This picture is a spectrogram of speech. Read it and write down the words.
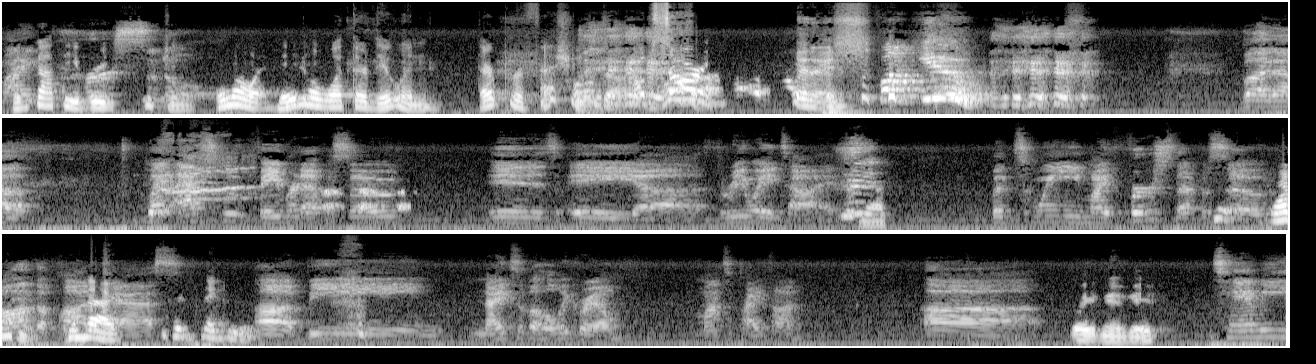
my They've got the abridged personal. They know what they know what they're doing. They're professional. I'm sorry. Finish. Fuck you. But uh, my absolute favorite episode is a uh, three-way tie Yeah. between my first episode Devin, on the podcast Thank you. uh, being Knights of the Holy Grail, Monty Python, uh, Great movie. Tammy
